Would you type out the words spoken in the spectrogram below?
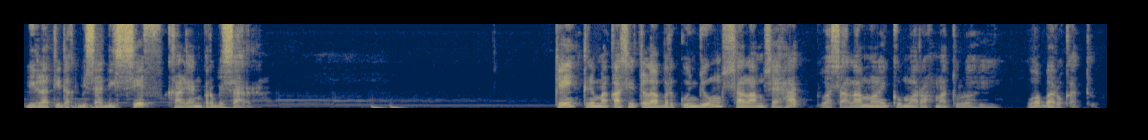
bila tidak bisa di save kalian perbesar. Oke terima kasih telah berkunjung. Salam sehat. Wassalamualaikum warahmatullahi wabarakatuh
